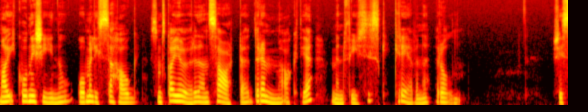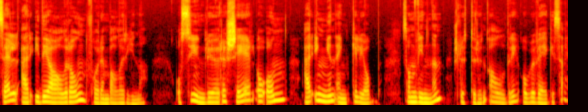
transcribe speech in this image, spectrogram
Maiko Nishino og Melissa Haug som skal gjøre den sarte, drømmeaktige, men fysisk krevende rollen. Giselle er idealrollen for en ballerina. Å synliggjøre sjel og ånd er ingen enkel jobb. Som vinden slutter hun aldri å bevege seg.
